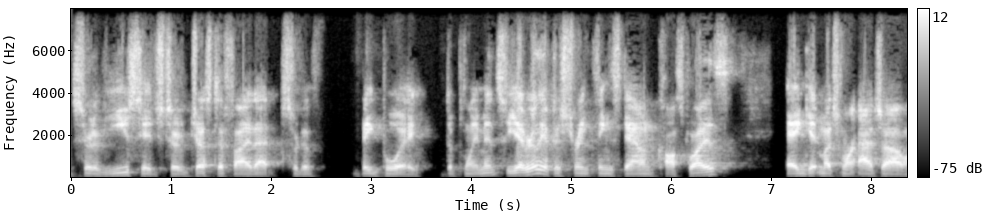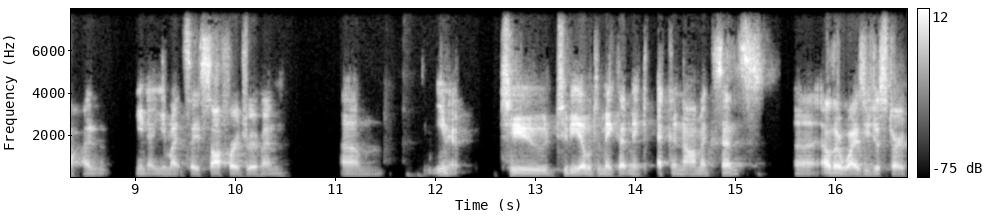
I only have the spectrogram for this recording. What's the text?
sort of usage to justify that sort of big boy deployment so you really have to shrink things down cost wise and get much more agile and you know you might say software driven um, you know to to be able to make that make economic sense uh, otherwise you just start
